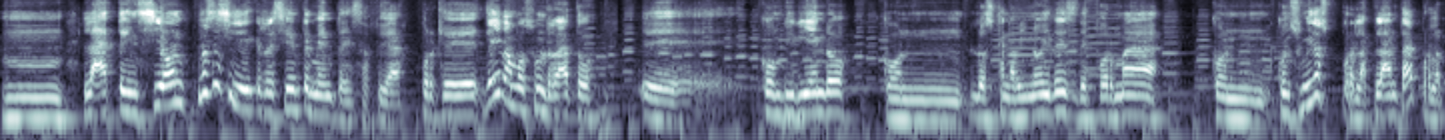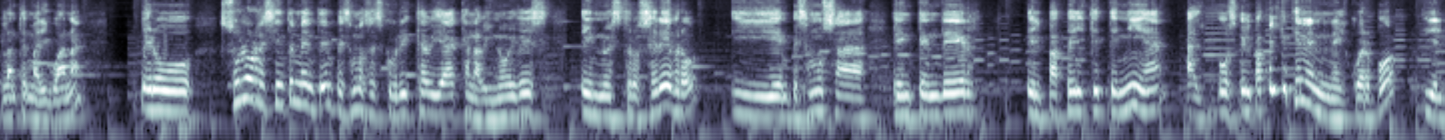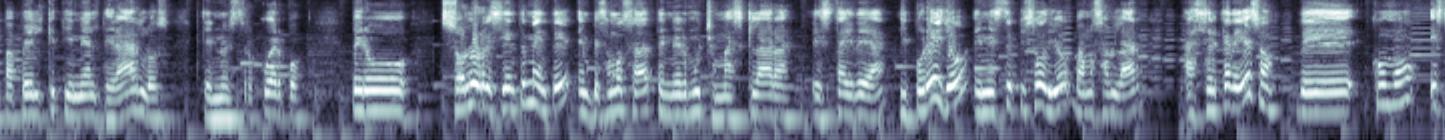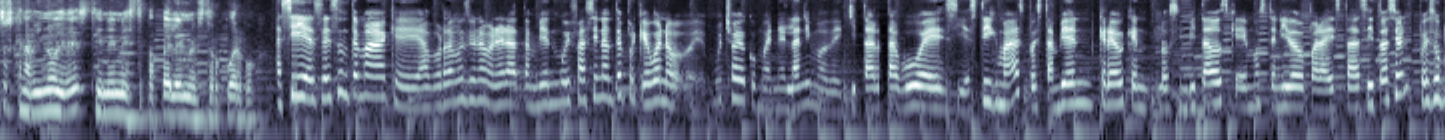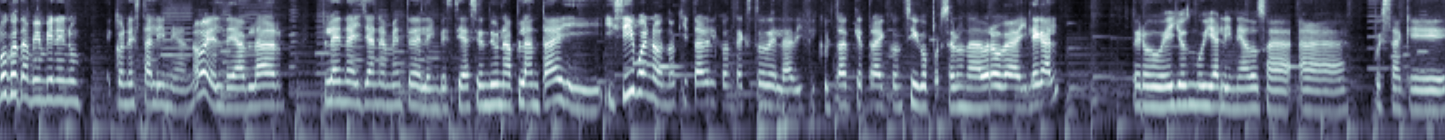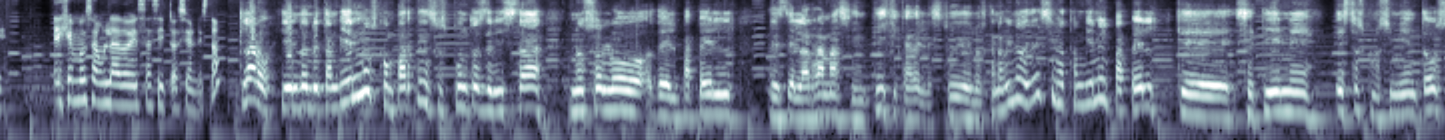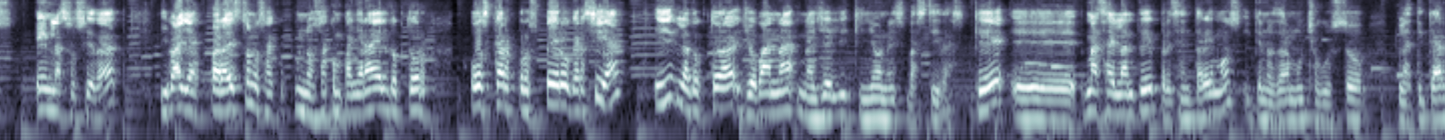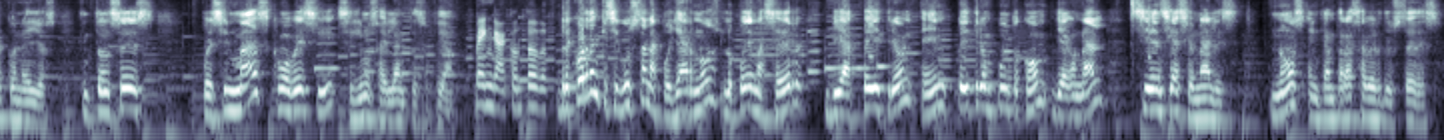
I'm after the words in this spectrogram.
mm, la atención, no sé si recientemente, Sofía, porque ya llevamos un rato eh, conviviendo con los cannabinoides de forma con, consumidos por la planta, por la planta de marihuana, pero solo recientemente empezamos a descubrir que había cannabinoides en nuestro cerebro y empezamos a entender el papel que tenía, el papel que tienen en el cuerpo y el papel que tiene alterarlos en nuestro cuerpo. Pero Solo recientemente empezamos a tener mucho más clara esta idea y por ello en este episodio vamos a hablar acerca de eso, de cómo estos cannabinoides tienen este papel en nuestro cuerpo. Así es, es un tema que abordamos de una manera también muy fascinante porque, bueno, mucho como en el ánimo de quitar tabúes y estigmas, pues también creo que los invitados que hemos tenido para esta situación, pues un poco también vienen con esta línea, ¿no? El de hablar plena y llanamente de la investigación de una planta y, y sí, bueno, no quitar el contexto de la dificultad que trae consigo por ser una droga ilegal, pero ellos muy alineados a, pues a que dejemos a un lado esas situaciones, ¿no? Claro, y en donde también nos comparten sus puntos de vista, no solo del papel desde la rama científica del estudio de los cannabinoides, sino también el papel que se tiene estos conocimientos en la sociedad. Y vaya, para esto nos, nos acompañará el doctor Oscar Prospero García y la doctora Giovanna Nayeli Quiñones Bastidas, que eh, más adelante presentaremos y que nos dará mucho gusto platicar con ellos. Entonces, pues sin más, como ves, sí, seguimos adelante, Sofía. Venga, con todo. Recuerden que si gustan apoyarnos, lo pueden hacer vía Patreon en patreon.com diagonal cienciacionales. Nos encantará saber de ustedes.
